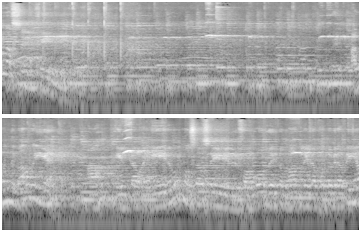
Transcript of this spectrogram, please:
Una selfie. ¿A dónde va, oiga? Ah, el caballero nos hace el favor de tomarle la fotografía.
